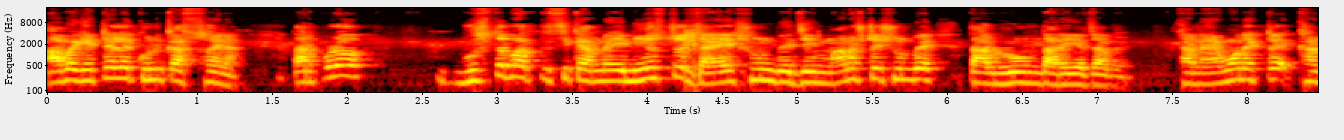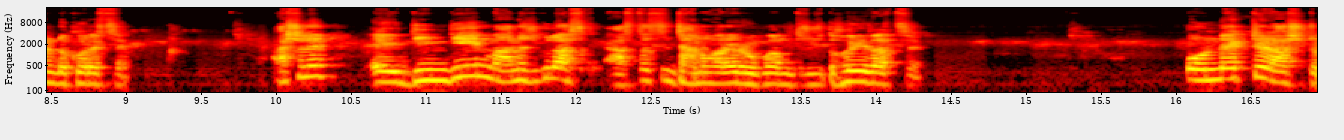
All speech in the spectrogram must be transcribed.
আবেগের টেলে কোনো কাজ হয় না। তারপরেও বুঝতে পারতেছি কারণ এই নিউজটা যায়, শুনবে যে মানুষটা শুনবে, তার রুম দাঁড়িয়ে যাবে। কারণ এমন একটা কাণ্ড করেছে। আসলে এই দিন দিন মানুষগুলো আস্তে আস্তে জানোয়ারে রূপান্তরিত হয়ে যাচ্ছে। অন্য একটা রাষ্ট্র,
